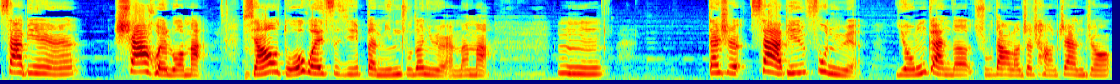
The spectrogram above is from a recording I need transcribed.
萨宾人杀回罗马，想要夺回自己本民族的女人们嘛，嗯，但是萨宾妇女勇敢的阻挡了这场战争。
